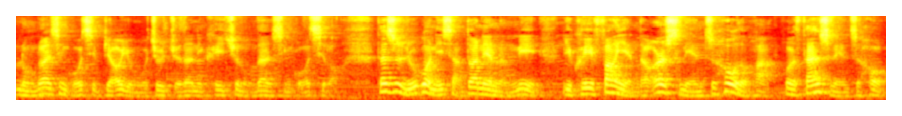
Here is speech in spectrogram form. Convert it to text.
垄断性国企比较有，我就觉得你可以去垄断性国企了。但是如果你想锻炼能力，你可以放眼到二十年之后的话，或者三十年之后，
